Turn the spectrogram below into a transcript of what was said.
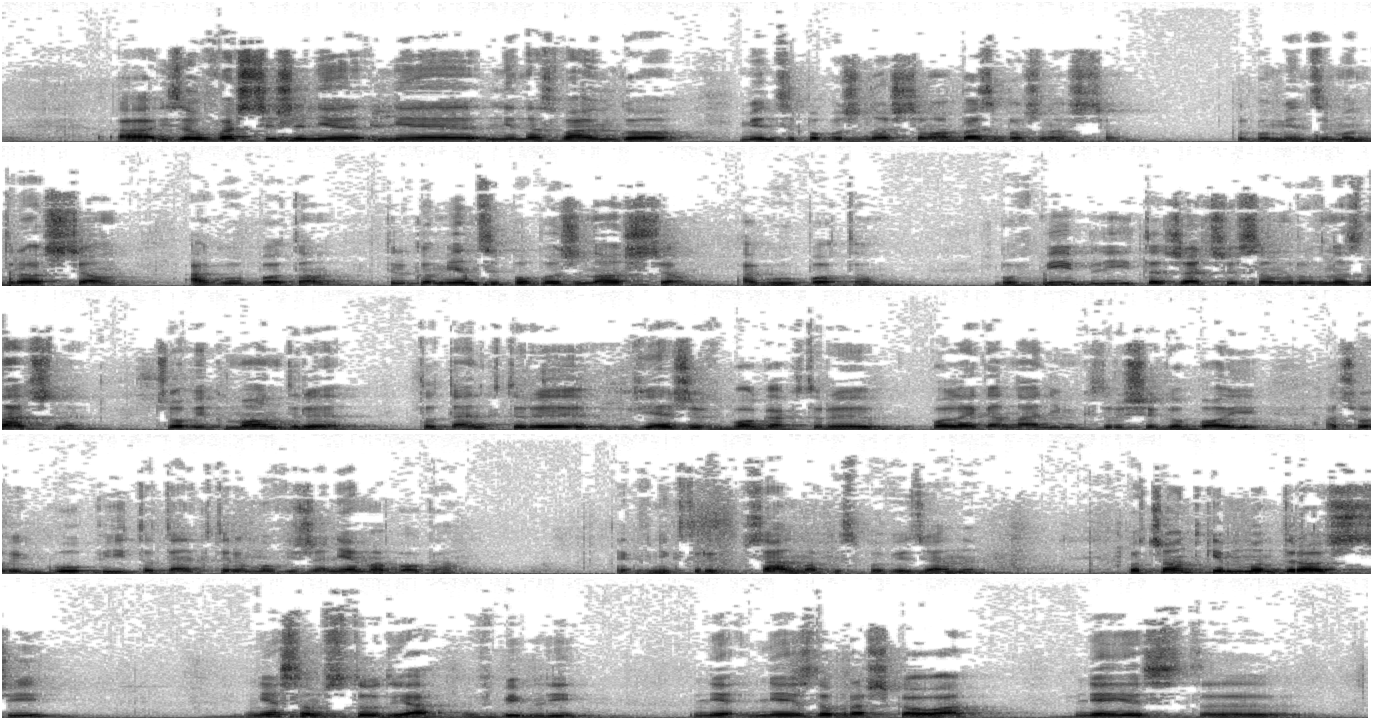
I zauważcie, że nie, nie, nie nazwałem go między pobożnością a bezbożnością, albo między mądrością a głupotą, tylko między pobożnością a głupotą. Bo w Biblii te rzeczy są równoznaczne. Człowiek mądry to ten, który wierzy w Boga, który polega na nim, który się go boi, a człowiek głupi to ten, który mówi, że nie ma Boga. Jak w niektórych psalmach jest powiedziane. Początkiem mądrości nie są studia w Biblii, nie, nie jest dobra szkoła, nie jest y,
